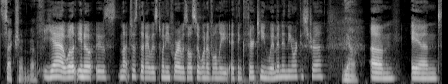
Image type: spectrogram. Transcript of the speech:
section of Yeah, well, you know, it was not just that I was 24, I was also one of only, I think, 13 women in the orchestra. yeah, Um, and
